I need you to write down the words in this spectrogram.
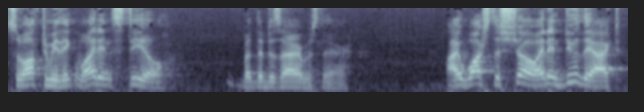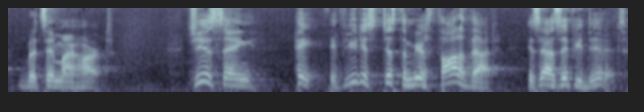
So often we think, well, I didn't steal, but the desire was there. I watched the show, I didn't do the act, but it's in my heart. Jesus saying, hey, if you just, just the mere thought of that is as if you did it.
